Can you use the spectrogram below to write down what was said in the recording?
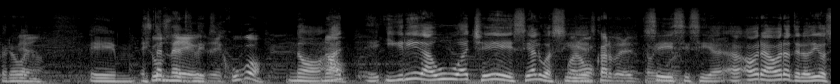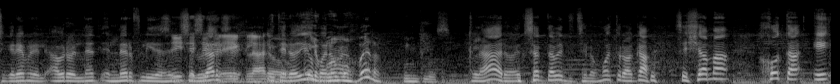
Pero Bien. bueno. Eh, está ¿Juice en de, Netflix. de jugo? no, No. H- eh, Y-U-H-S, algo así. bueno, es. vamos a buscar. eh, Sí, sí, sí. A- Ahora, ahora te lo digo, si querés, abro el, net, el Netflix desde Sí, el sí, celular. sí, Sí, claro. Y te lo Ahí digo, lo bueno, podemos ver, incluso. Claro, exactamente, se los muestro acá. Se llama E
